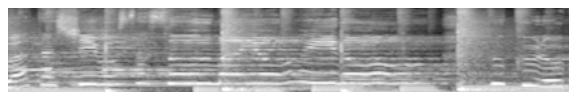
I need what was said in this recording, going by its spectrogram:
私を誘う迷いの袋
